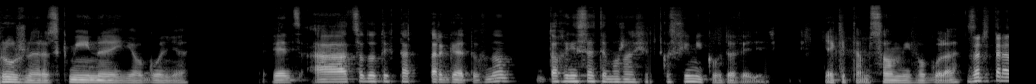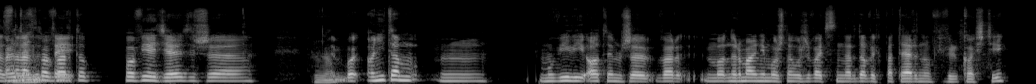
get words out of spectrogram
różne rozkminy i ogólnie. Więc, a co do tych tar targetów, no to niestety można się tylko z filmików dowiedzieć, jakie tam są i w ogóle. Znaczy teraz Ale chyba tutaj... warto powiedzieć, że no. bo oni tam mm, mówili o tym, że normalnie można używać standardowych patternów i wielkości.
